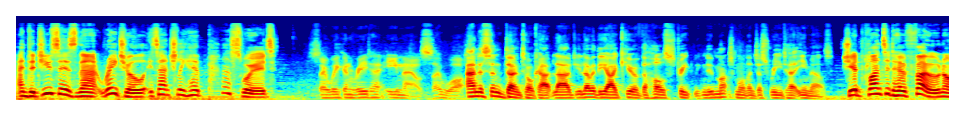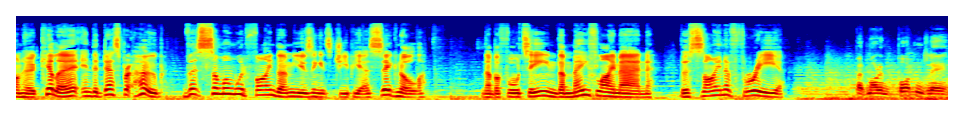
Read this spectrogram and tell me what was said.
and deduces that Rachel is actually her password. So we can read her emails, so what? Anderson, don't talk out loud. You lower the IQ of the whole street. We can do much more than just read her emails. She had planted her phone on her killer in the desperate hope that someone would find them using its GPS signal. Number 14, the Mayfly Man, the sign of three. But more importantly,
